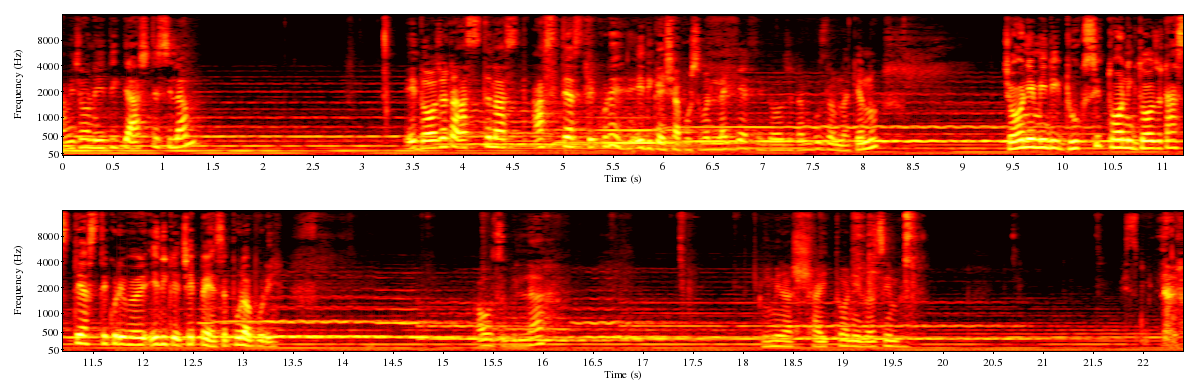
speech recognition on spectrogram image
আমি যখন এই দিক দিয়ে আসতেছিলাম এই দরজাটা আস্তে না আস্তে আস্তে করে এইদিকে এসে পড়ছে। মানে লাগিয়ে আছে দরজাটা, আমি বুঝলাম না কেন। যখন আমি এদিকে ঢুকছি, তখন দরজাটা আস্তে আস্তে করে এদিকে চেপে আছে পুরাপুরি। আউজুবিল্লাহ মিনা শাইতানি রাজিম। বিসমিল্লাহির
